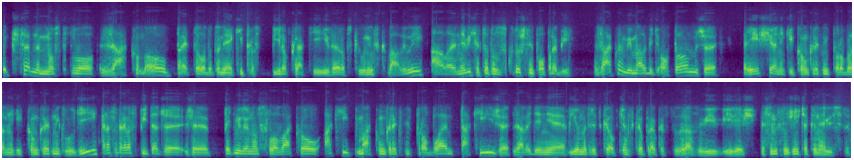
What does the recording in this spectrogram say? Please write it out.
extrémne množstvo zákonov, preto, lebo to nejakí byrokrati v Európskej únii schválili, ale nevychádza to zo skutočnej potreby. Zákon by mal byť o tom, že riešia nejaký konkrétny problém nejakých konkrétnych ľudí. Teraz sa treba spýtať, že, že 5 miliónov Slovákov, aký má konkrétny problém taký, že zavedenie biometrického občianského preukazu to zrazu vy, vyrieši. Ja si myslím, že nič také neexistuje.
